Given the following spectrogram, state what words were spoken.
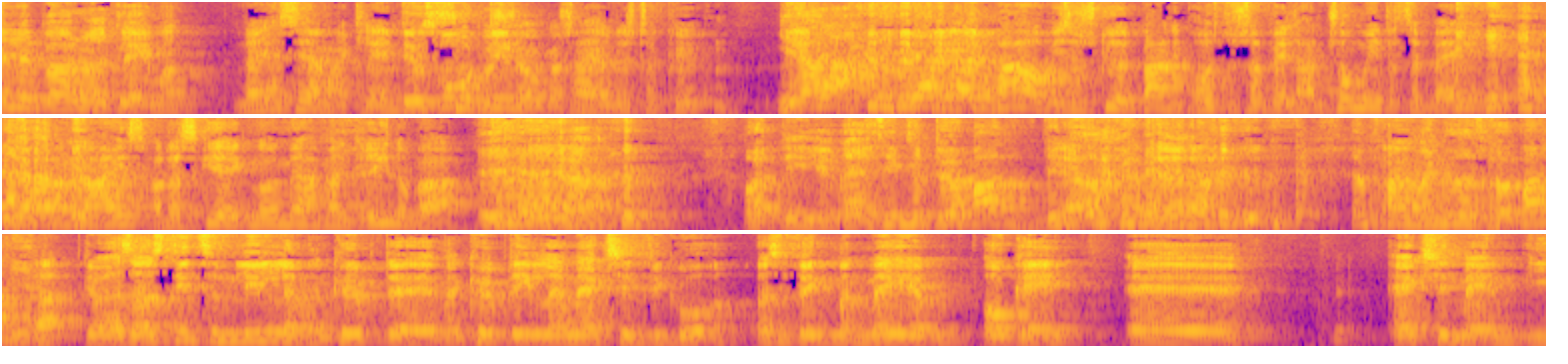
Alle børnereklamer. Når jeg ser en reklame Det er for en. Super Joker, så har jeg lyst til at købe den. Ja, Jeg tænker, wow, hvis jeg skyder et barn i brystet, så vælter han to meter tilbage. Det er nice, og der sker ikke noget med ham, han griner bare. Og det, i realiteten så dør barnet. Det Ja. ja. Der pakker man ud og slår bare ihjel. Ja. det var altså også tit som lille, at man købte, man købte en eller anden actionfigur, og så fik man med hjem, okay, øh, Action Man i,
